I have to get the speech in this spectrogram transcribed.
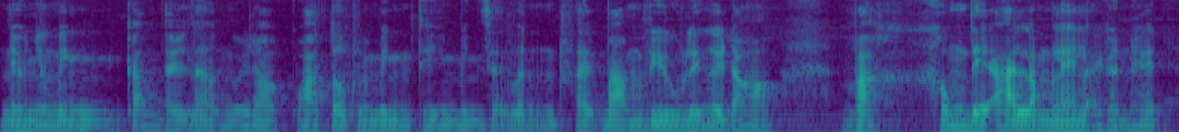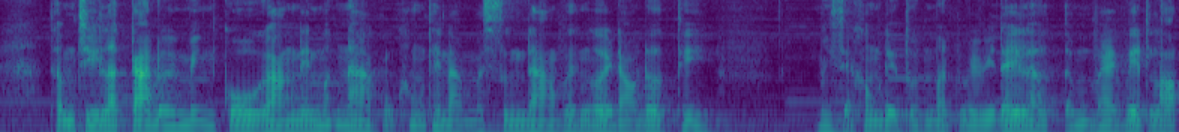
Nếu như mình cảm thấy là người đó quá tốt với mình thì mình sẽ vẫn phải bám víu lấy người đó và không để ai lăm le lại gần hết thậm chí là cả đời mình cố gắng đến mức nào cũng không thể nào mà xứng đáng với người đó được thì mình sẽ không để tuột mất. Bởi vì đây là tấm vé Việt lót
